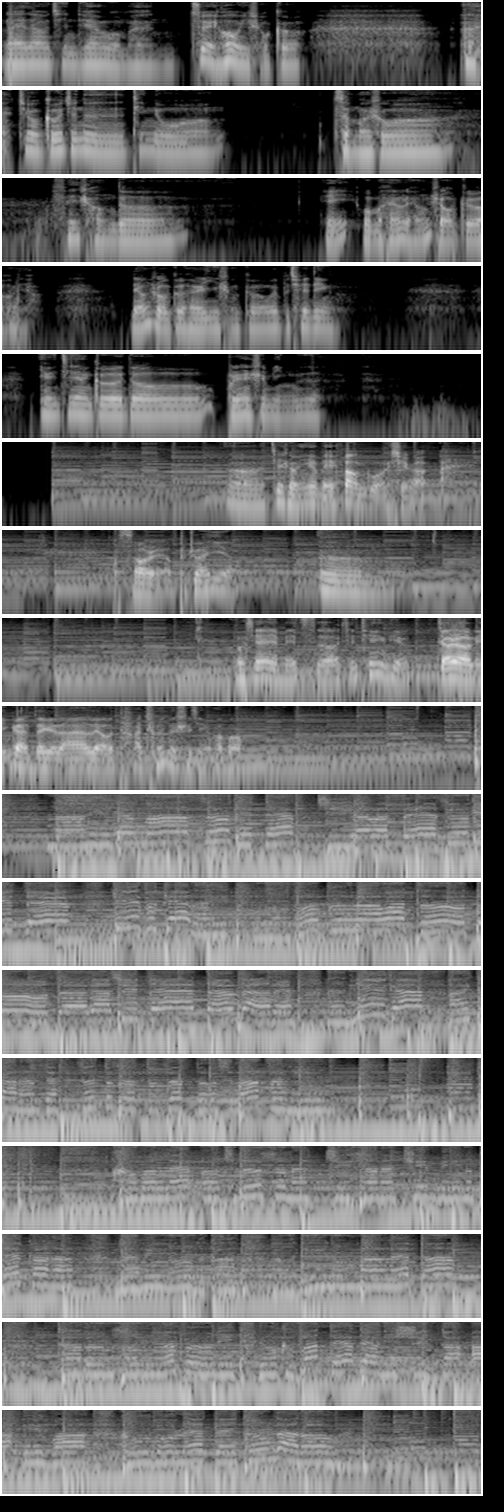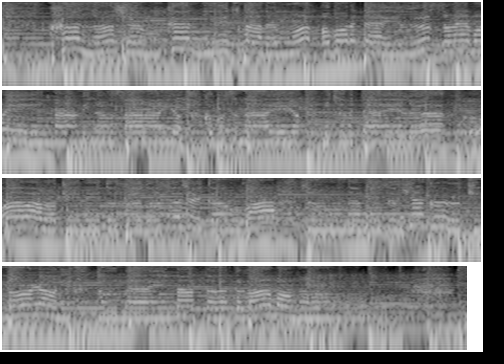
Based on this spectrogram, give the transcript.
来到今天我们最后一首歌，哎，这首歌真的听得我怎么说，非常的……诶，我们还有两首歌，好像两首歌还是一首歌，我也不确定，因为今天歌都不认识名字。嗯，这首应该没放过，是吧？？Sorry 啊，不专业啊。嗯，我现在也没词了，先听一听，找找灵感，再给大家聊踏春的事情，好不好？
